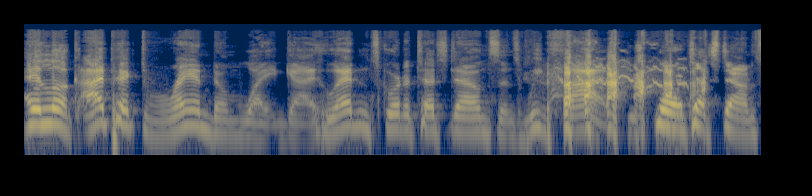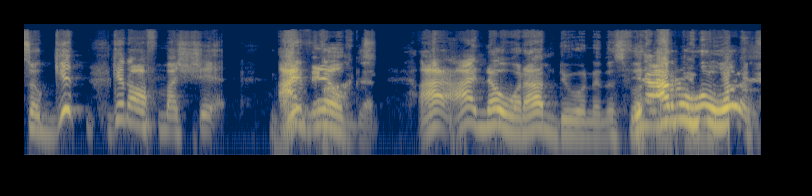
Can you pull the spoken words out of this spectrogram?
Hey, look, I picked random white guy who hadn't scored a touchdown since week five to score a touchdown. So get get off my shit. I nailed fucked. it. I, I know what I'm doing in this. Yeah, I don't know fucking who it was.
